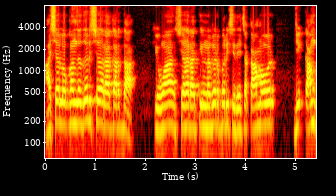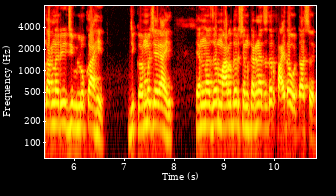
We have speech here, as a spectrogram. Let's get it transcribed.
अशा लोकांचा जर शहराकरता किंवा शहरातील नगर परिषदेच्या कामावर जी काम करणारी जी लोक आहेत जी कर्मचारी आहेत त्यांना जर मार्गदर्शन करण्याचा जर फायदा होत असेल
